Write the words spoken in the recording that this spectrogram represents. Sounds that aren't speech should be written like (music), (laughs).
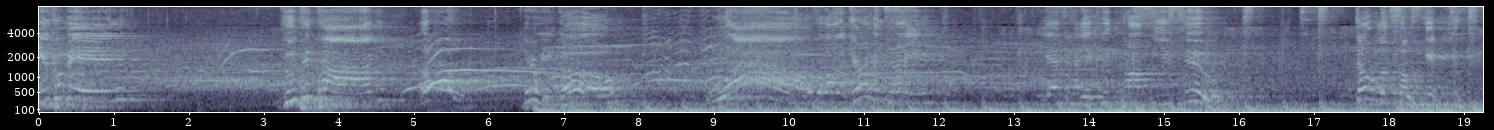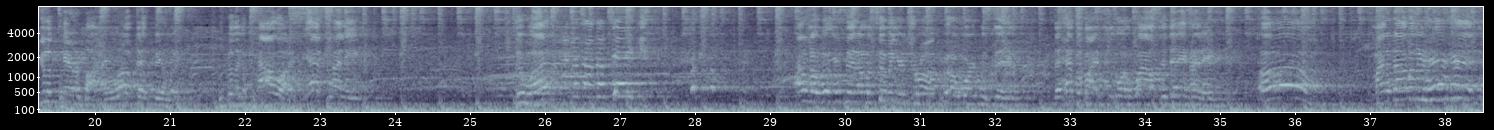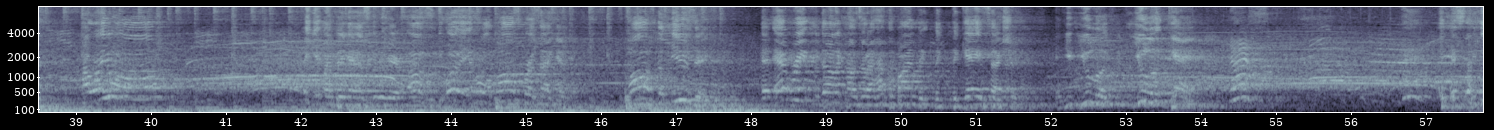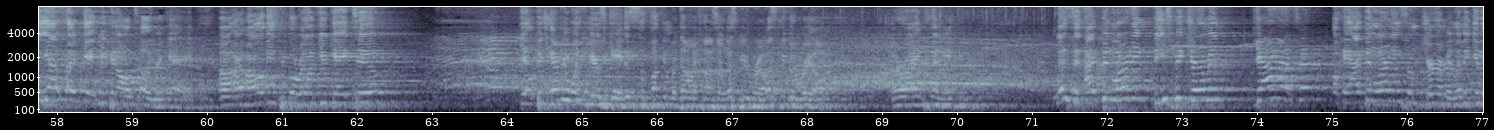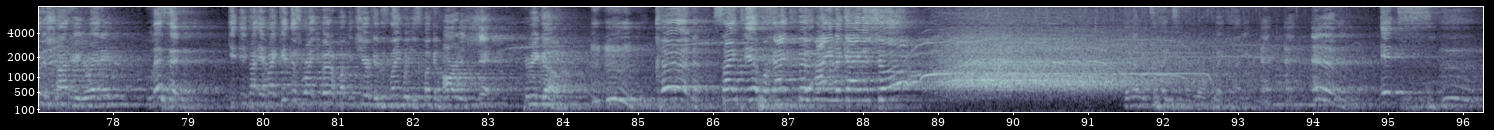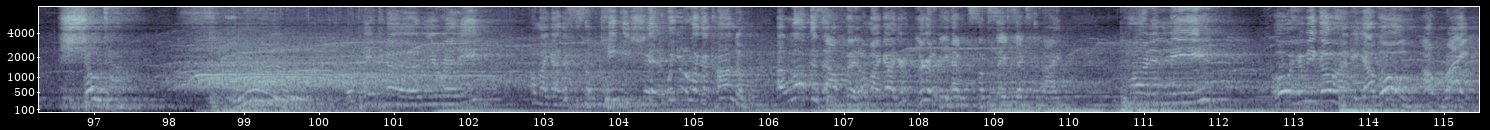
Willkommen. Have to find the, the, the gay section. And you, you look, you look gay. Yes! It's (laughs) like, yes, I'm gay. We can all tell you're gay. Uh, are all of these people around you gay too? Yeah, bitch, everyone here is gay. This is a fucking Madonna concert. Let's be real. Let's keep it real. All right, honey. Listen, I've been learning. Do you speak German? Yes! Okay, I've been learning some German. Let me give it a shot here. You ready? Listen. If I, if I get this right, you better fucking cheer because this language is fucking hard as shit. Here we go. Köln, seid ihr bereit für eine geile Show? Then let me tell you something real quick, honey. (clears throat) It's showtime. Be having some safe sex tonight. Pardon me. Oh, here we go, honey. Jawohl. All right.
